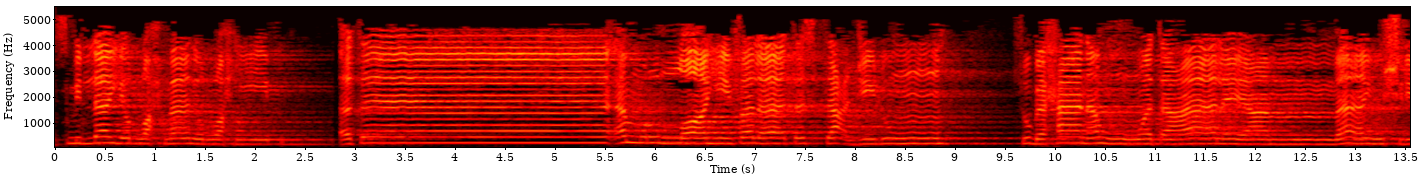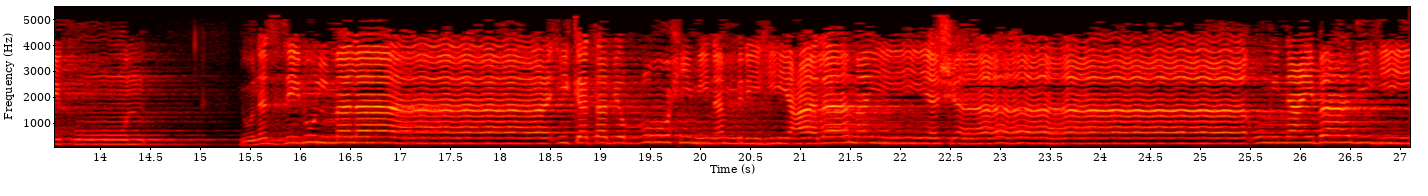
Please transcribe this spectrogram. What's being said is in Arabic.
بسم الله الرحمن الرحيم. أتى أمر الله فلا تستعجلوه. سبحانه وتعالى عما يشركون. ينزل الملائكة بالروح من أمره على من يشاء من عباده.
